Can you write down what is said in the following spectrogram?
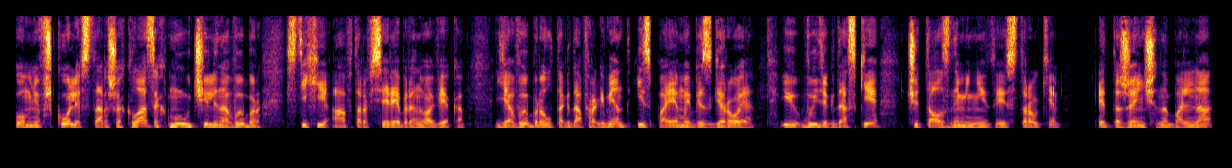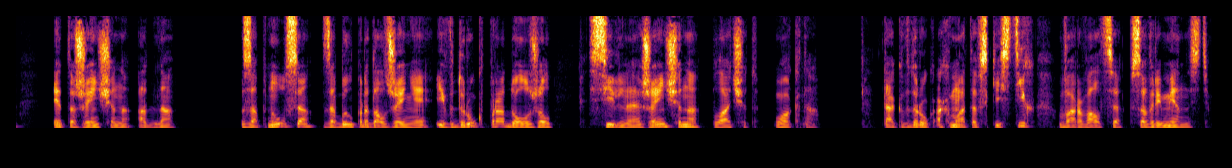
Помню, в школе в старших классах мы учили на выбор стихи авторов Серебряного века. Я выбрал тогда фрагмент из поэмы «Без героя» и, выйдя к доске, читал знаменитые строки. «Эта женщина больна, эта женщина одна». Запнулся, забыл продолжение и вдруг продолжил. «Сильная женщина плачет у окна». Так вдруг ахматовский стих ворвался в современность,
